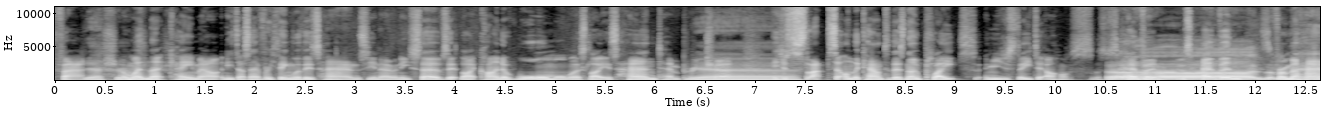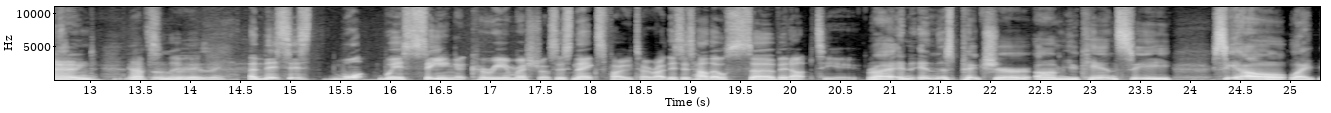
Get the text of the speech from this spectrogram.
fat. Yeah, sure, And when sure, that came out, and he does everything with his hands, you know, and he serves it like kind of warm, almost like his hand temperature. Yeah. He just slaps it on the counter. There's no plates, and you just eat it. Oh, it's, it's heaven! It was heaven Oh, it's from a amazing. hand. It's Absolutely. amazing. And this is what we're seeing at Korean restaurants. This next photo, right? This is how they'll serve it up to you. Right, and in this picture, um, you can see see how like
